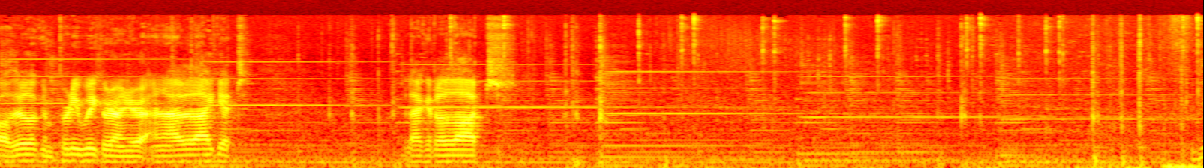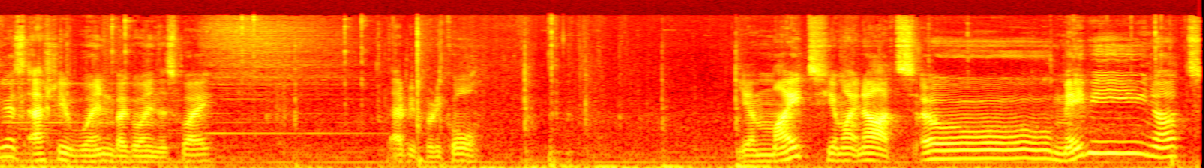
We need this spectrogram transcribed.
Oh, they're looking pretty weak around here, and I like it. I like it a lot. Could you guys actually win by going this way? That'd be pretty cool. You might, you might not. Oh, maybe not.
